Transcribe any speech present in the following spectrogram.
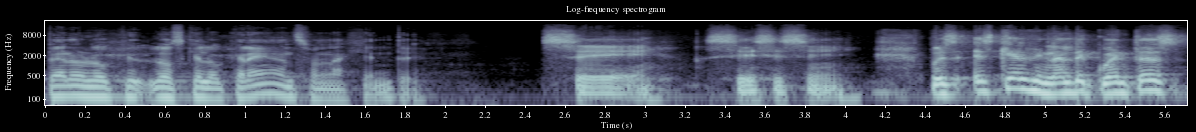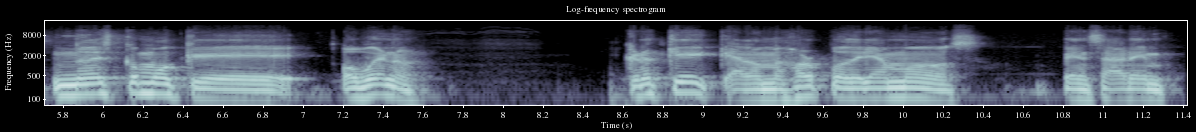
pero lo que, los que lo crean son la gente. Sí, sí, sí, sí. Pues es que al final de cuentas no es como que, o bueno, creo que a lo mejor podríamos pensar en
